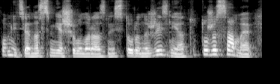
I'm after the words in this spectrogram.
помните, она смешивала разные стороны жизни, а тут то же самое –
